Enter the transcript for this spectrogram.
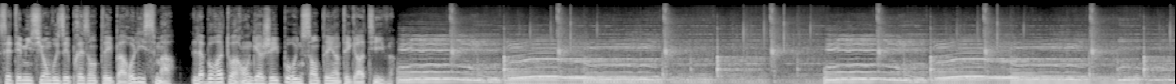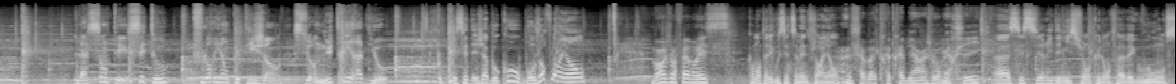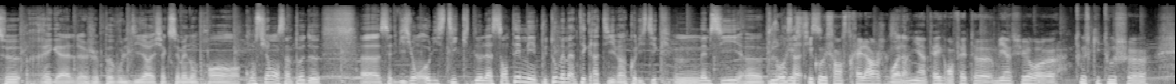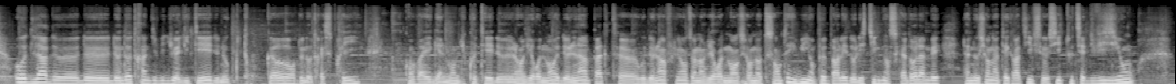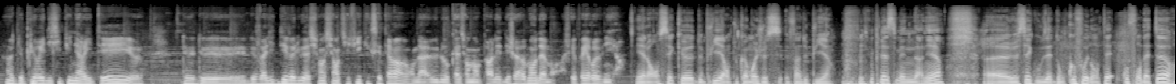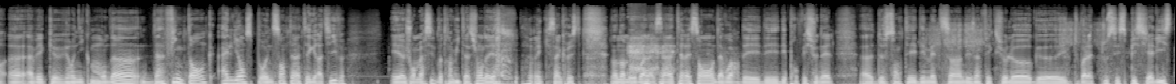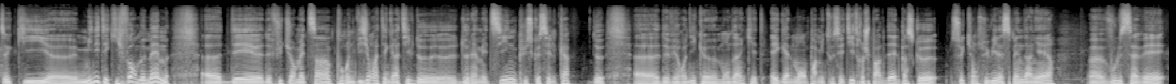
Cette émission vous est présentée par Olisma, laboratoire engagé pour une santé intégrative. La santé, c'est tout. Florian Petitjean sur Nutri Radio. Et c'est déjà beaucoup. Bonjour Florian. Bonjour Fabrice. Comment allez-vous cette semaine, Florian? Ça va très très bien, je vous remercie. Ah, ces séries d'émissions que l'on fait avec vous, on se régale, je peux vous le dire. Et chaque semaine, on prend conscience un peu de euh, cette vision holistique de la santé, mais plutôt même intégrative, hein, holistique, même si euh, plus holistique au sens très large. Voilà. On y intègre en fait, euh, bien sûr, tout ce qui touche au-delà de, de notre individualité, de notre corps, de notre esprit, on va également du côté de l'environnement et de l'impact euh, ou de l'influence de l'environnement sur notre santé. Oui, on peut parler d'holistique dans ce cadre-là, mais la notion d'intégratif, c'est aussi toute cette vision euh, de pluridisciplinarité, euh, de, d'évaluation scientifique, etc. On a eu l'occasion d'en parler déjà abondamment. Je ne vais pas y revenir. Et alors, on sait que depuis, en tout cas moi, je sais, enfin depuis hier, depuis la semaine dernière, je sais que vous êtes donc cofondateur avec Véronique Mondin d'un think tank Alliance pour une santé intégrative. Et euh, je vous remercie de votre invitation d'ailleurs, qui s'incruste. Non, non, mais voilà, c'est intéressant d'avoir des, des, professionnels euh, de santé, des médecins, des infectiologues, euh, et voilà, tous ces spécialistes qui militent et qui forment même des, de futurs médecins pour une vision intégrative de, de la médecine, puisque c'est le cas de, de Véronique Mondin, qui est également parmi tous ces titres. Je parle d'elle parce que ceux qui ont suivi la semaine dernière, vous le savez,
